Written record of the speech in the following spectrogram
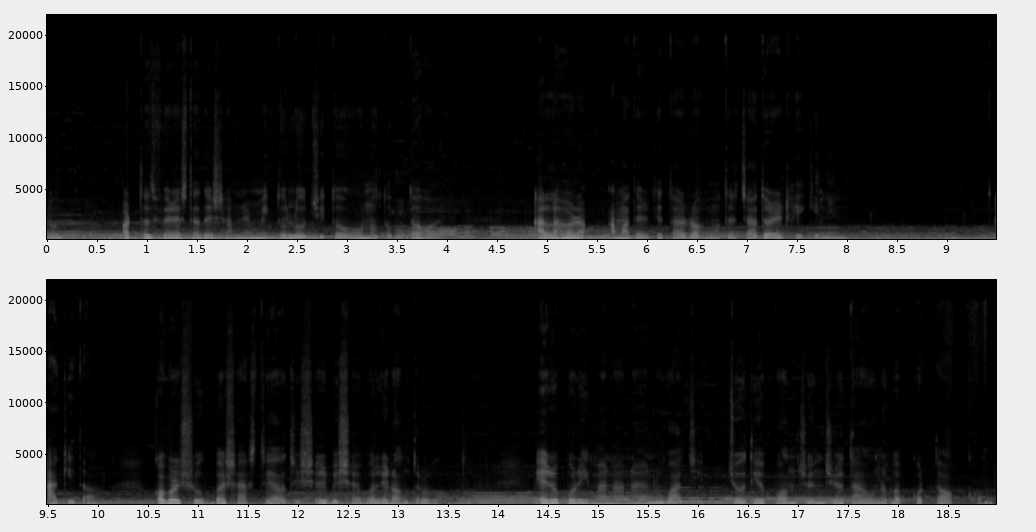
অর্থাৎ ফেরেস্তাদের সামনে মৃত্যু লজ্জিত ও অনুতপ্ত হয়। আল্লাহর আমাদেরকে তার রহমতের চাদরে ঢেকে নিন। আকিদা, কবর সুখ বা শাস্তি অদৃশ্যের বিষয়বলীর অন্তর্ভুক্ত। এর উপর ইমান আনয়ন ওয়াজিব, যদিও পঞ্চেন্দ্রিয় তা অনুভব করতে অক্ষম।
